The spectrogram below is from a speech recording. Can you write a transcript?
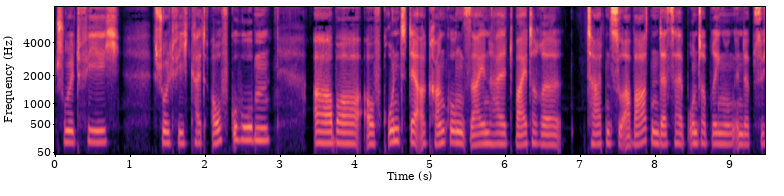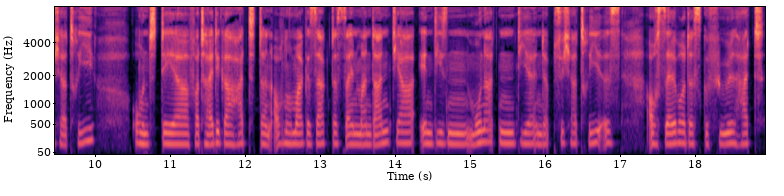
schuldfähig, Schuldfähigkeit aufgehoben aber aufgrund der Erkrankung seien halt weitere Taten zu erwarten, deshalb Unterbringung in der Psychiatrie. Und der Verteidiger hat dann auch nochmal gesagt, dass sein Mandant ja in diesen Monaten, die er in der Psychiatrie ist, auch selber das Gefühl hat,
